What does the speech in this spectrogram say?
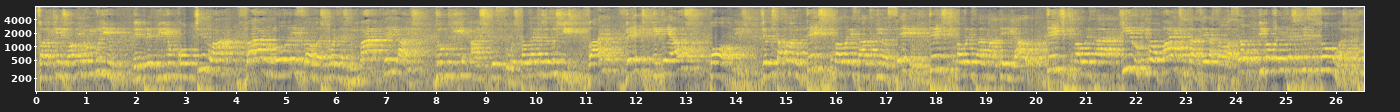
Só que aquele jovem não engoliu, ele preferiu continuar valorizando as coisas materiais do que as pessoas. Tanto é que Jesus diz: vai, vende e dê aos pobres. Jesus está falando: deixe de valorizar o financeiro, deixe de valorizar o material, deixe de valorizar aquilo que não vai te trazer a salvação e valorize as pessoas, porque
